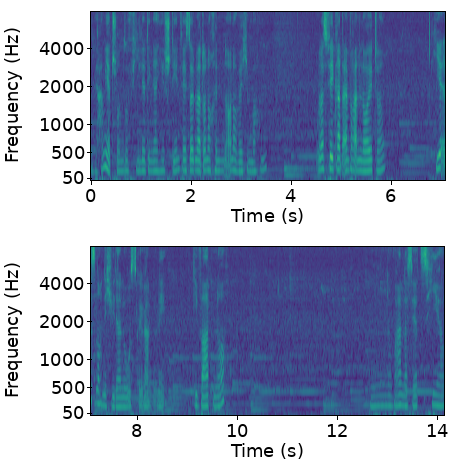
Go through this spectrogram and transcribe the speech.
Wir haben jetzt schon so viele Dinger hier stehen. Vielleicht sollten wir doch noch hinten auch noch welche machen. Oder es fehlt gerade einfach an Leute. Hier ist noch nicht wieder losgegangen. Nee. Die warten noch. Hm, wo waren das jetzt? Hier.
